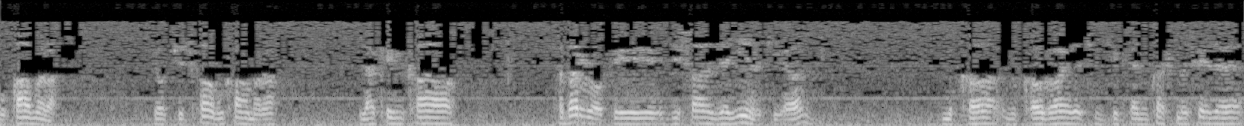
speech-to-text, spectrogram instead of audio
مقامرة كيوشي سكا مقامرة لكن كا تبرع في دفاع نقا نقا غاية كان نقاش مسألة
